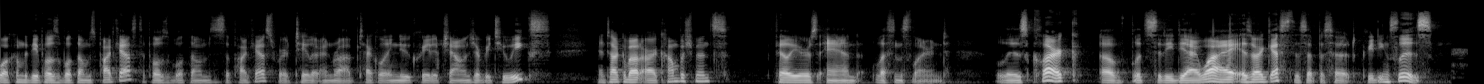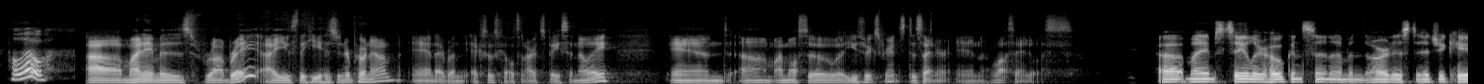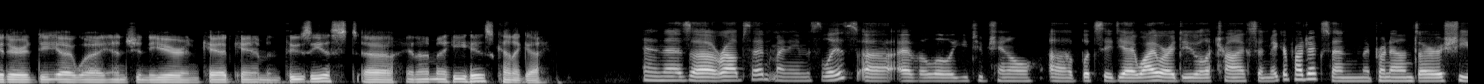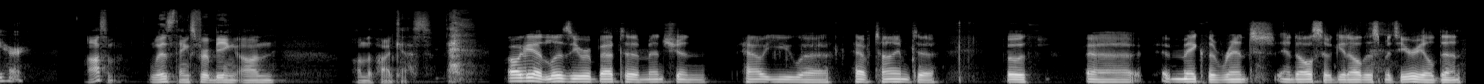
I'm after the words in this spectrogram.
Welcome to the Opposable Thumbs podcast. Opposable Thumbs is a podcast where Taylor and Rob tackle a new creative challenge every two weeks and talk about our accomplishments, failures, and lessons learned. Liz Clark of Blitz City DIY is our guest this episode. Greetings, Liz. Hello. Uh, my name is Rob Ray. I use the he, his gender pronoun, and I run the Exoskeleton Art Space in LA. And um, I'm also a user experience designer in Los Angeles. Uh, my name's Taylor Hokanson. I'm an artist, educator, DIY engineer, and CAD CAM enthusiast. Uh, and I'm a he his kind of guy. And as uh, Rob said, my name is Liz. Uh, I have a little YouTube channel, uh, Blitz City DIY, where I do electronics and maker projects, and my pronouns are she, her. Awesome. Liz, thanks for being on on the podcast. oh, yeah, Liz, you were about to mention how you uh, have time to both uh, make the rent and also get all this material done?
